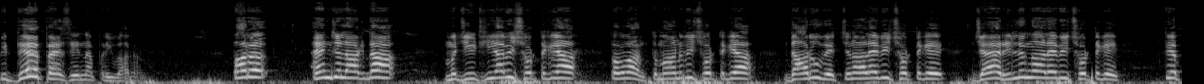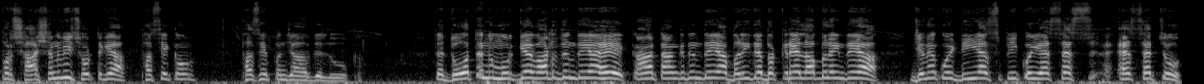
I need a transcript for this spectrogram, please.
ਵੀ ਦੇ ਪੈਸੇ ਇਹਨਾਂ ਪਰਿਵਾਰਾਂ ਨੂੰ। ਪਰ ਇੰਜ ਲੱਗਦਾ ਮਜੀਠੀਆ ਵੀ ਛੁੱਟ ਗਿਆ, ਭਗਵੰਤ ਮਾਨ ਵੀ ਛੁੱਟ ਗਿਆ, दारू ਵੇਚਣ ਵਾਲੇ ਵੀ ਛੁੱਟ ਗਏ, ਜੈ ਰਿਲਿੰਗ ਵਾਲੇ ਵੀ ਛੁੱਟ ਗਏ ਤੇ ਪ੍ਰਸ਼ਾਸਨ ਵੀ ਛੁੱਟ ਗਿਆ। ਫਸੇ ਕੌਣ? ਫਸੇ ਪੰਜਾਬ ਦੇ ਲੋਕ। ਤੇ ਦੋ ਤਿੰਨ ਮੁਰਗੇ ਵੱਢ ਦਿੰਦੇ ਆ ਇਹ, ਕਾਂ ਟੰਗ ਦਿੰਦੇ ਆ, ਬਲੀ ਦੇ ਬੱਕਰੇ ਲੱਭ ਲੈਂਦੇ ਆ। ਜਿਵੇਂ ਕੋਈ ਡੀਐਸਪੀ, ਕੋਈ ਐਸਐਸ ਐਸਐਚਓ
